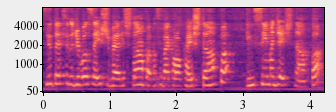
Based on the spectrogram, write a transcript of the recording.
Se o tecido de vocês tiver estampa, você vai colocar estampa em cima de estampa.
